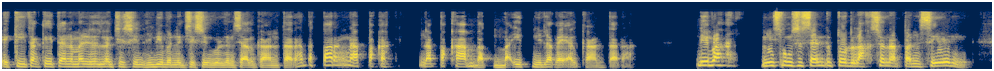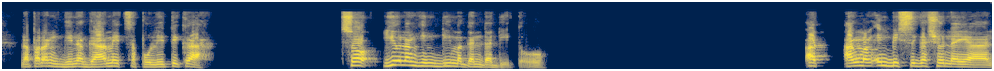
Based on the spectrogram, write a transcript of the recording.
Eh, kitang-kita naman nila nagsisin, hindi ba nagsisingulan sa Alcantara? Ba't parang napaka, napakabat, bait nila kay Alcantara? Di ba? Mismo si Senator Lacson napansin na parang ginagamit sa politika. So, yun ang hindi maganda dito. At ang mga investigasyon na yan,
